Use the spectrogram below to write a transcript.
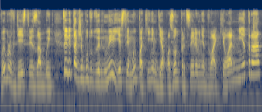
выбрав действие «забыть». Цели также будут удалены, если мы покинем диапазон прицеливания 2 километра.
